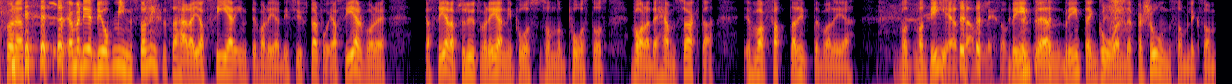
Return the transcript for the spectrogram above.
För att, ja men det, det är åtminstone inte så här, jag ser inte vad det är ni syftar på. Jag ser vad det, jag ser absolut vad det är ni på, som de påstås vara det hemsökta. Jag bara fattar inte vad det är vad, vad det är sen liksom. Det är inte en, det är inte en gående person som liksom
